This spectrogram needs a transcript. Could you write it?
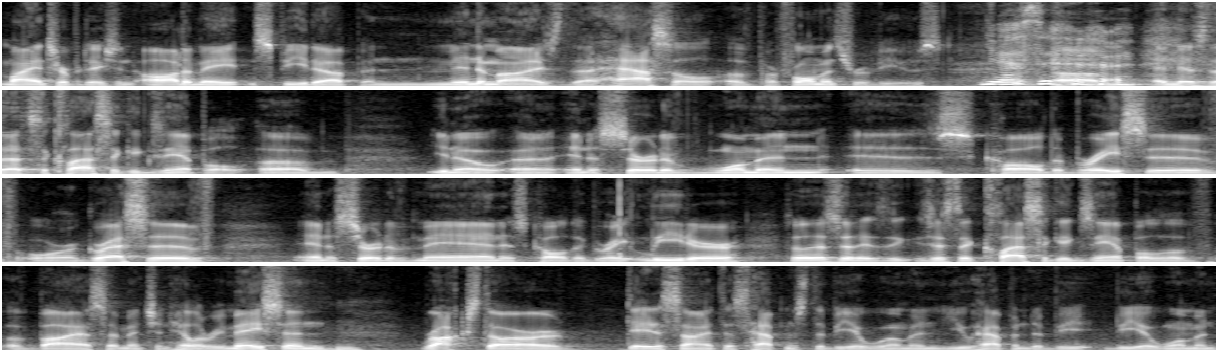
my interpretation, automate and speed up and minimize the hassle of performance reviews. Yes. um, and that's the classic example. Um, you know, uh, an assertive woman is called abrasive or aggressive, an assertive man is called a great leader. So this is just a classic example of, of bias. I mentioned Hillary Mason, mm -hmm. rock star data scientist happens to be a woman, you happen to be, be a woman.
